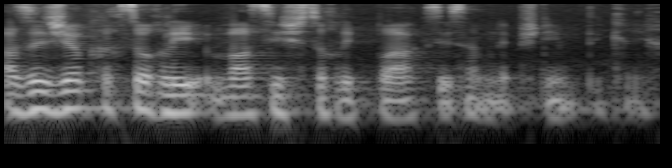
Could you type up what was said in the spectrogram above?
Also es ist wirklich so ein bisschen, was ist so ein bisschen die Praxis an einem bestimmten Gericht.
